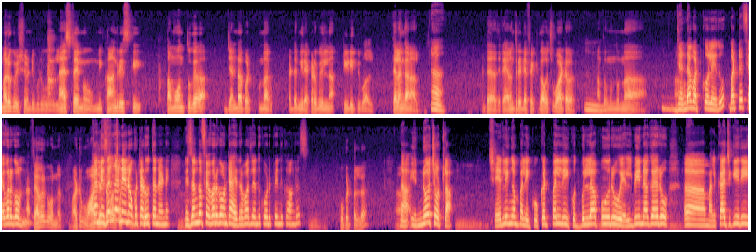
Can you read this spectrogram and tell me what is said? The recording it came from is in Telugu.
మరొక విషయం అండి. ఇప్పుడు లాస్ట్ టైం మీ కాంగ్రెస్కి తమ వంతుగా జెండా పట్టుకున్నారు. అంటే మీరు ఎక్కడికి వెళ్ళినా టీడీపీ వాళ్ళు తెలంగాణలో. అంటే అది రేవంత్ రెడ్డి ఎఫెక్ట్ కావచ్చు వాట్ ఎవర్. అంతకుముందు ఉన్న జెండా పట్టుకోలేదు బట్ ఫేవర్గా ఉన్నారు ఉన్నారు. వాటి వాళ్ళ కానీ జెండా నిజంగా నేను ఒకటి. అడుగుతానండి. నిజంగా ఫేవర్గా ఉంటే హైదరాబాద్లో ఎందుకు ఓడిపోయింది కాంగ్రెస్? నా- ఎన్నో చోట్ల. షేర్లింగంపల్లి కుకట్పల్లి కుత్బుల్లాపూరు ఎల్బీ నగరు మల్కాజ్గిరి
